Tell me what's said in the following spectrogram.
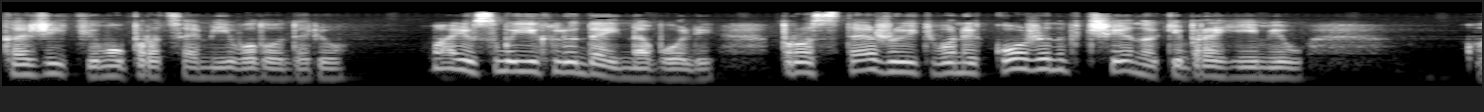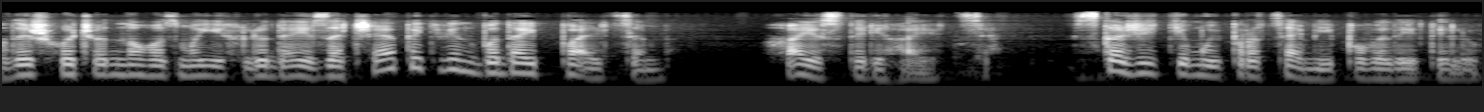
Скажіть йому про це, мій володарю. Маю своїх людей на волі. Простежують вони кожен вчинок Ібрагімів. Коли ж хоч одного з моїх людей зачепить він бодай пальцем, хай остерігаються. Скажіть йому й про це, мій повелителю.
